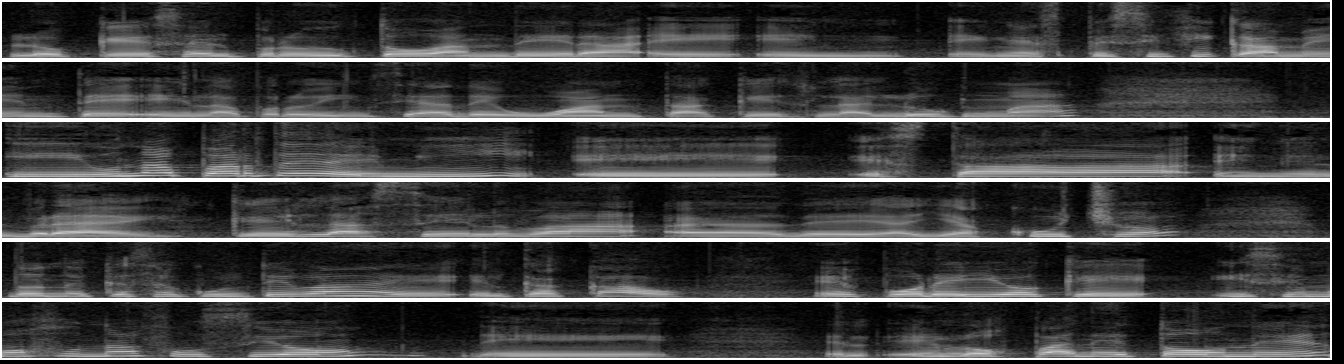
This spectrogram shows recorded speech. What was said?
lo que es el producto bandera eh, en, específicamente en la provincia de Huanta, que es la Lugma. Y una parte de mí eh, estaba en el Bray, que es la selva de Ayacucho, donde que se cultiva el cacao. Es por ello que hicimos una fusión en los panetones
